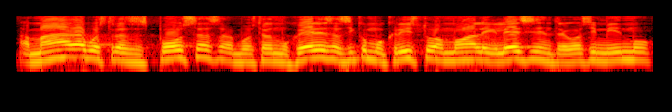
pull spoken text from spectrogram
Amad a vuestras esposas, a vuestras mujeres, así como Cristo amó a la iglesia y se entregó a sí mismo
